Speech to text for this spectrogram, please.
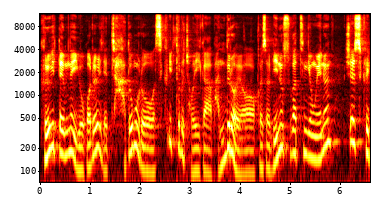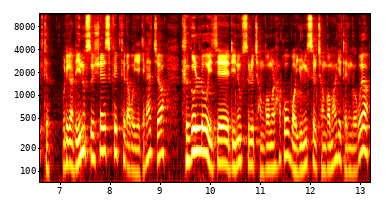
그렇기 때문에 이거를 이제 자동으로 스크립트로 저희가 만들어요 그래서 리눅스 같은 경우에는 shell script 우리가 리눅스 shell script라고 얘기를 했죠. 그걸로 이제 리눅스를 점검을 하고 뭐 유닉스를 점검하게 되는 거고요.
